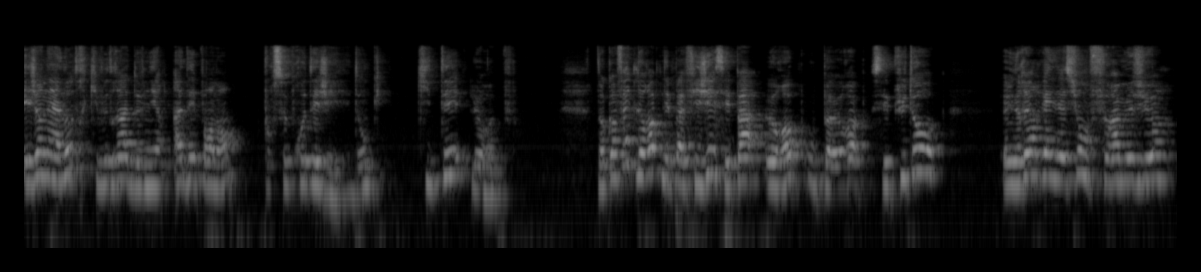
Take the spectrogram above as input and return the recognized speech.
Et j'en ai un autre qui voudra devenir indépendant pour se protéger. Donc, quitter l'Europe. Donc en fait, l'Europe n'est pas figée, c'est pas Europe ou pas Europe. C'est plutôt une réorganisation au fur et à mesure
